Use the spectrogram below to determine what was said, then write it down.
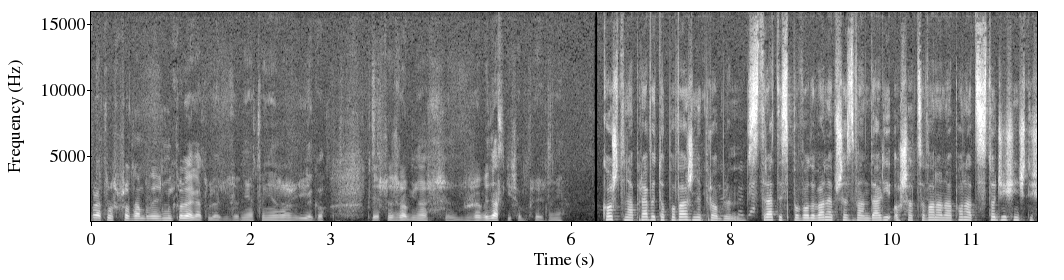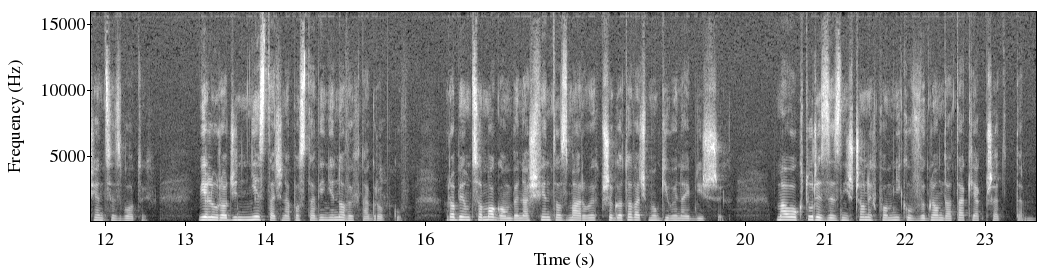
Ja tu sprzątam, bo to jest mój kolega tu leży, to nie, to nie zdążyli jego. To jeszcze zrobi, no duże wydatki są przecież, no nie? Koszt naprawy to poważny problem. Straty spowodowane przez wandali oszacowano na ponad 110 tysięcy złotych. Wielu rodzin nie stać na postawienie nowych nagrobków. Robią co mogą, by na święto zmarłych przygotować mogiły najbliższych. Mało który ze zniszczonych pomników wygląda tak jak przedtem.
